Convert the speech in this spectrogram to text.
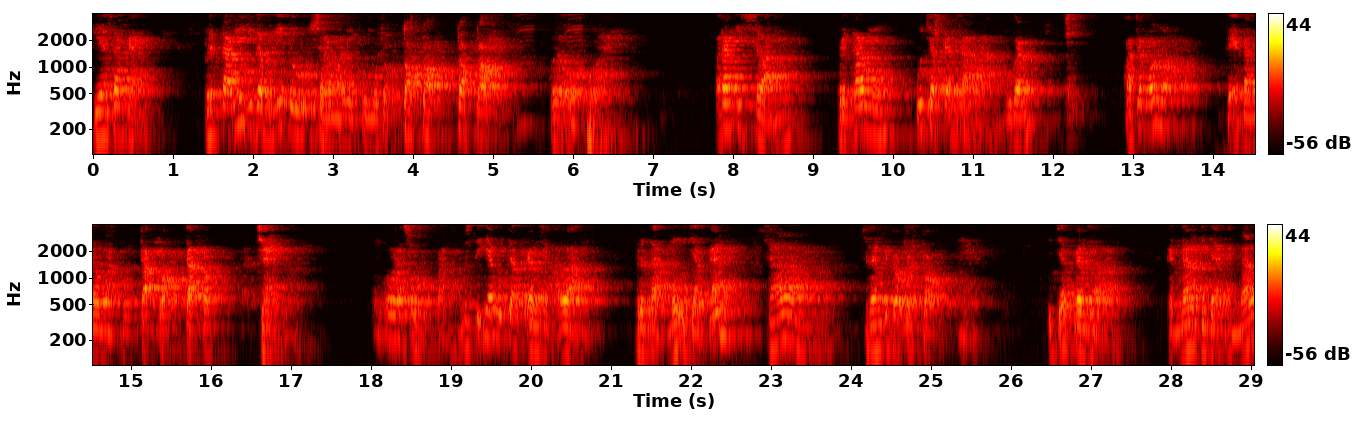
Biasakan. Bertamu juga begitu assalamualaikum tok tok tok tok. Boy. Orang Islam bertamu ucapkan salam bukan kadang ono kaitan rumahku tak tok tak tok jangan orang sopan mestinya ucapkan salam Bertamu ucapkan salam. Jangan ketok-ketok. Ya. Ucapkan salam. Kenal tidak kenal,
